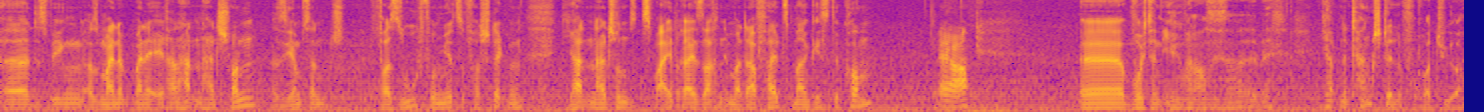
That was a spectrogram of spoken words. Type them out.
Äh, deswegen, also meine, meine Eltern hatten halt schon, also sie haben es dann sch- versucht von mir zu verstecken, die hatten halt schon so zwei, drei Sachen immer da, falls mal Gäste kommen. Ja. Äh, wo ich dann irgendwann aus, ich sage, äh, ihr habt eine Tankstelle vor der Tür.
